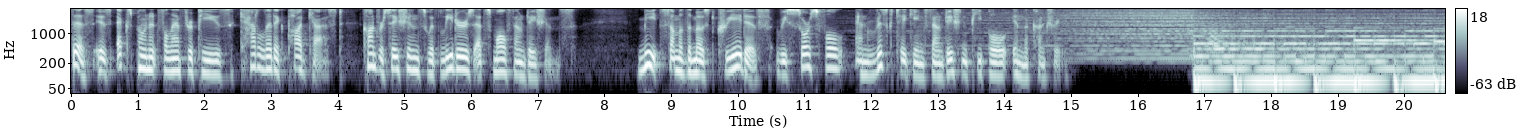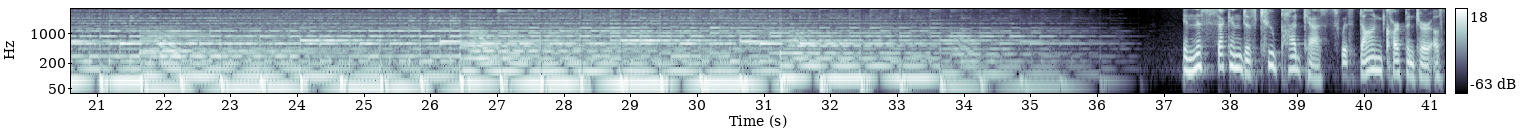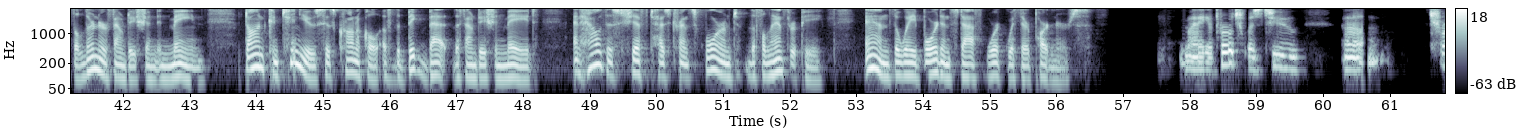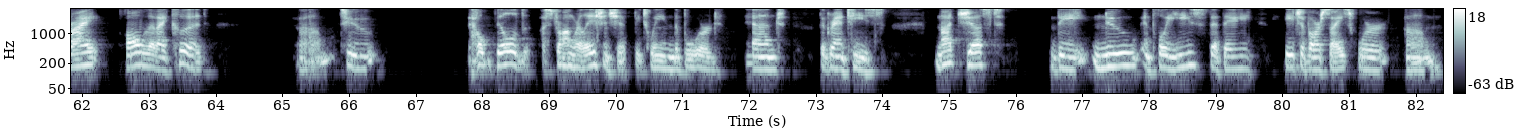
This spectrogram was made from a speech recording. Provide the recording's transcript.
This is Exponent Philanthropy's Catalytic Podcast Conversations with Leaders at Small Foundations. Meet some of the most creative, resourceful, and risk taking foundation people in the country. This second of two podcasts with Don Carpenter of the Lerner Foundation in Maine, Don continues his chronicle of the big bet the foundation made and how this shift has transformed the philanthropy and the way board and staff work with their partners. My approach was to um, try all that I could um, to help build a strong relationship between the board and the grantees, not just the new employees that they each of our sites were um,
